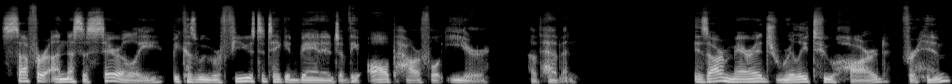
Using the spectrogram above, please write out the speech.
suffer unnecessarily because we refuse to take advantage of the all powerful ear of heaven. Is our marriage really too hard for Him?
